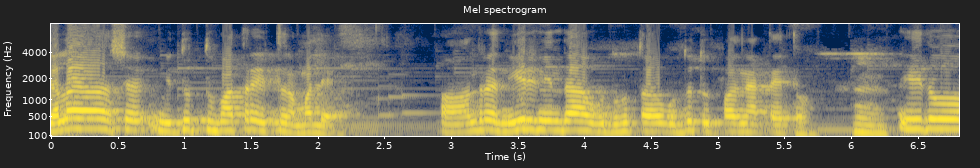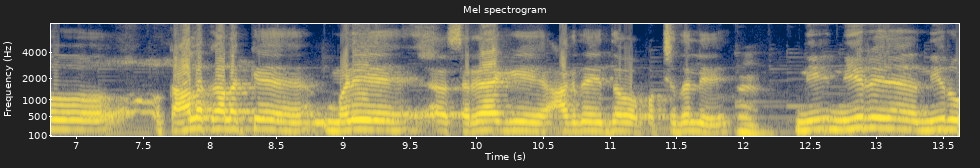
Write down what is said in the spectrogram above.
ಜಲ ವಿದ್ಯುತ್ ಮಾತ್ರ ಇತ್ತು ನಮ್ಮಲ್ಲಿ. ಅಂದ್ರೆ ನೀರಿನಿಂದ ಉದ್ಭುತ ವಿದ್ಯುತ್ ಉತ್ಪಾದನೆ ಆಗ್ತಾ ಇತ್ತು. ಇದು ಕಾಲ ಕಾಲಕ್ಕೆ ಮಳೆ ಸರಿಯಾಗಿ ಆಗದೆ ಇದ್ದ ಪಕ್ಷದಲ್ಲಿ ನೀರ್ ನೀರು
